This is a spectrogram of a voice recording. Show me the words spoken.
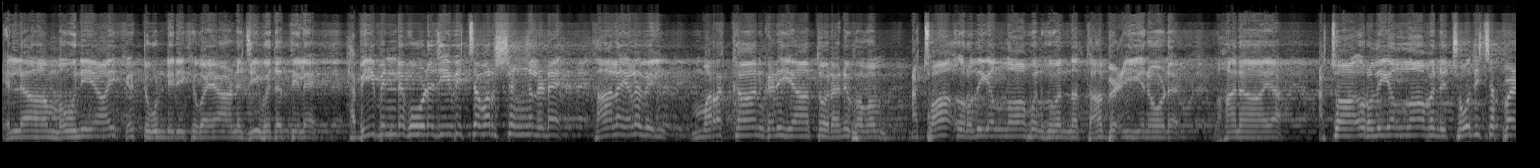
എല്ലാം മൗനിയായി കേട്ടുകൊണ്ടിരിക്കുകയാണ് ജീവിതത്തിലെ. ഹബീബിന്റെ കൂടെ ജീവിച്ച വർഷങ്ങളുടെ കാലയളവിൽ മറക്കാൻ കഴിയാത്ത ഒരു അനുഭവം അള്ളാഹുൻഹു എന്ന താബിഴിയനോട് മഹാനായ ചോദിച്ചപ്പോൾ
